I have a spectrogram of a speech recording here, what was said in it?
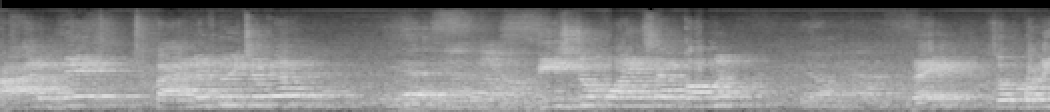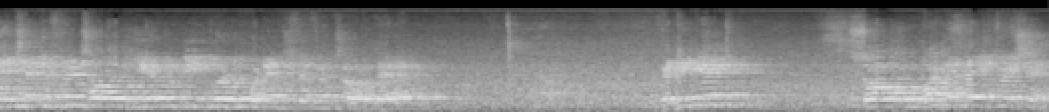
are they parallel to each other? Yes. These two points are common. Yeah. Right? So potential difference over here will be equal to potential difference over there. Getting it? So what is the equation?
